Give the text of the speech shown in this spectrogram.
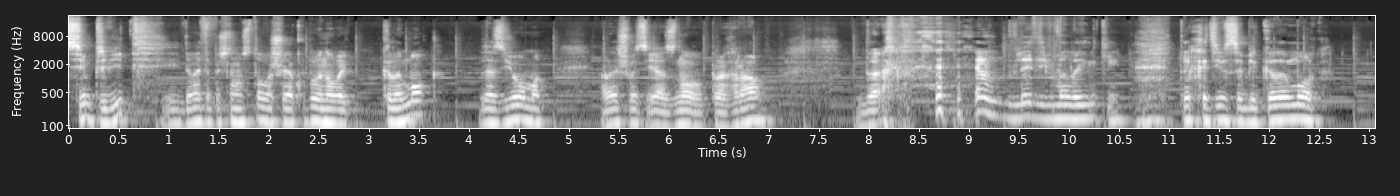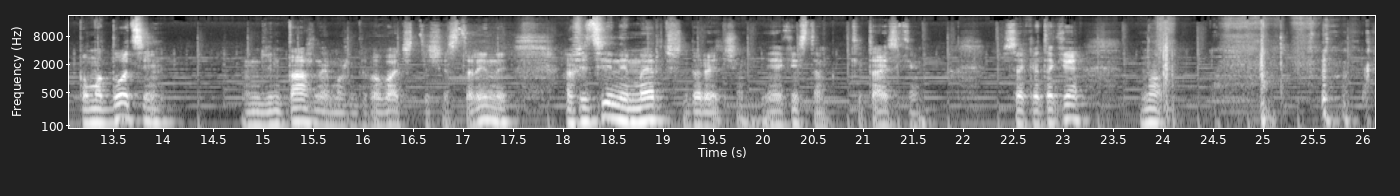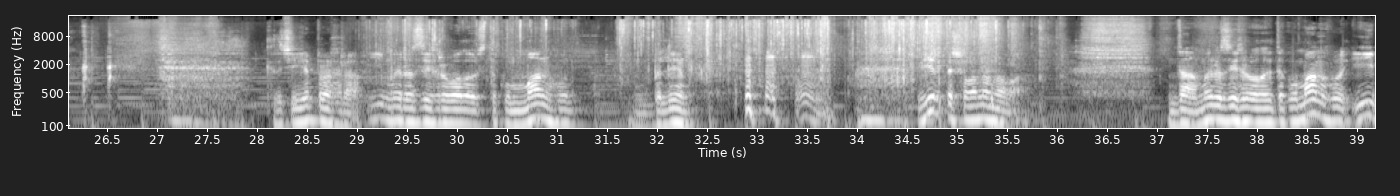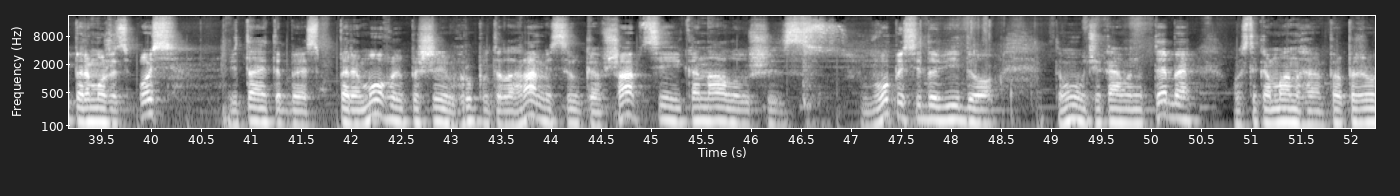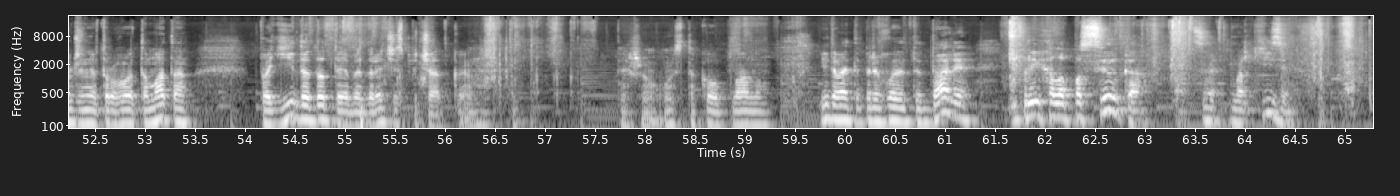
Всім привіт! І давайте почнемо з того, що я купив новий килимок для зйомок, але щось я знову програв. Да. Блядь, маленький. Так хотів собі килимок по мадоці. Він Вінтажний, можете побачити ще старинний. Офіційний мерч, до речі, якийсь там китайський. Всяке таке. Ну, Коротше, я програв. І ми розігрували ось таку мангу. Блін. Вірте, що вона нова. Да, ми розігрували таку мангу і переможець ось. Вітаю тебе з перемогою. Пиши в групу Телеграмі, ссылка в шапці каналу, в описі до відео. Тому чекаємо на тебе. Ось така манга про природження торгового томата поїде до тебе, до речі, з печаткою. Так що ось такого плану. І давайте переходити далі. І приїхала посилка. Це Маркізі.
